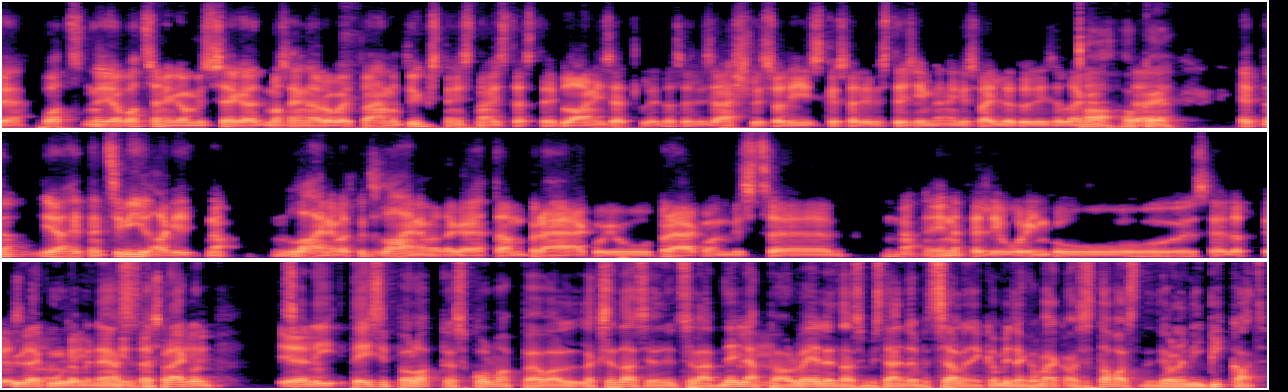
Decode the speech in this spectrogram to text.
jah, Watson ja Watsoniga on vist see ka, et ma sain aru, et vähemalt üks neist naistest ei plaani settle ida, see oli see Ashley Solis, kes oli vist esimene, kes välja tuli sellega ah,. Okay. et noh, jah, et need tsiviilhagid noh, lahenevad, kuidas lahenevad, aga jah, ta on praegu ju, praegu on vist see noh, NFL-i uuringu see lõpp. ülekuulamine jah, sest et praegu on see yeah. oli teisipäeval hakkas, kolmapäeval läks edasi ja nüüd see läheb neljapäeval mm. veel edasi, mis tähendab, et seal on ikka midagi väga, sest tavaliselt need ei ole nii pikad.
